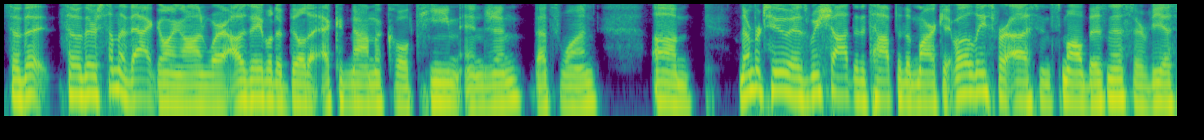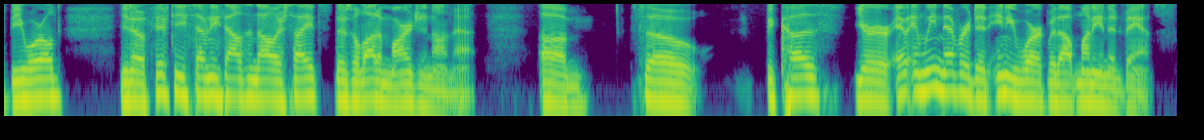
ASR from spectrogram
so the so there's some of that going on where I was able to build an economical team engine. That's one. Um, number two is we shot to the top of the market. Well, at least for us in small business or VSB world, you know, fifty, seventy thousand dollar sites. There's a lot of margin on that. Um, so because you're and, and we never did any work without money in advance.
